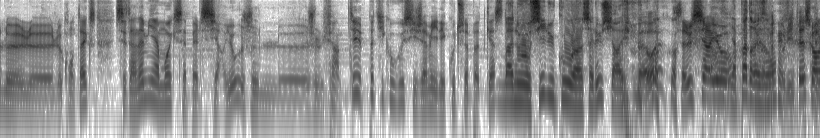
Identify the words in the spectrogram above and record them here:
le, le- le contexte. C'est un ami à moi qui s'appelle Sirio. Je, le, je lui fais un petit, petit coucou si jamais il écoute ce podcast. Bah nous aussi du coup, hein. salut Cyril. Bah ouais. Salut Sirio Y a pas de raison. Politesse, Quand.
